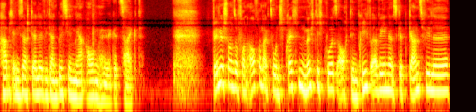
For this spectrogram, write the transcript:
habe ich an dieser Stelle wieder ein bisschen mehr Augenhöhe gezeigt. Wenn wir schon so von Aufräumaktionen sprechen, möchte ich kurz auch den Brief erwähnen. Es gibt ganz viele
